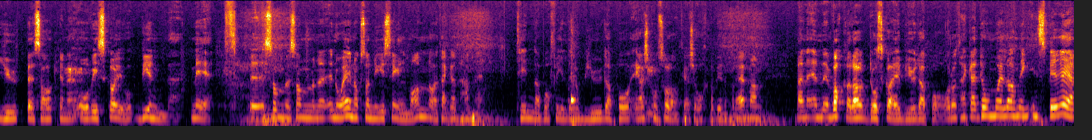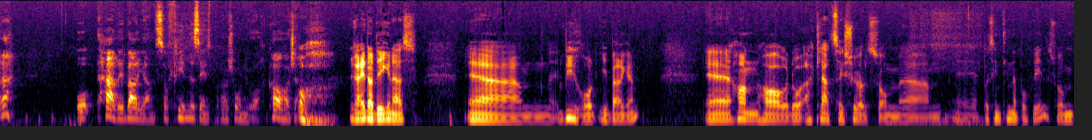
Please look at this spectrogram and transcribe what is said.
dype sakene. Og vi skal jo begynne med eh, som, som, Nå er jeg nokså nysingel mann, og jeg tenker at med Tinder-profil, det å bjude på Jeg har ikke kommet så langt, jeg har ikke orket å begynne på det. Men, men en vakker dag, da skal jeg bjude på. Og da tenker jeg, da må jeg la meg inspirere. Og her i Bergen så finnes inspirasjon i år. Hva har skjedd? Oh, Reidar Digenes, eh, byråd i Bergen. Eh, han har da erklært seg sjøl som eh, eh, på sin Tinder-profil som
